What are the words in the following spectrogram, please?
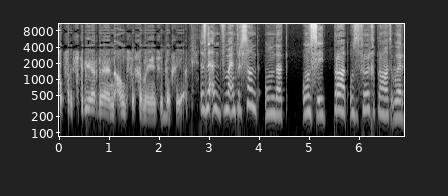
gefrustreerde en angstige mense te gee. Dis vir my interessant omdat ons het praat ons het vroeër gepraat oor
